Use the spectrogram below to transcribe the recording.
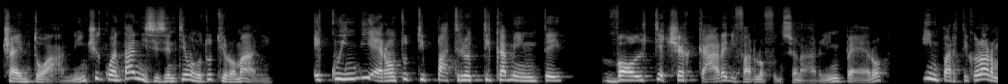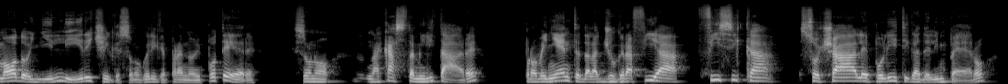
100 anni, in 50 anni si sentivano tutti romani e quindi erano tutti patriotticamente volti a cercare di farlo funzionare l'impero, in particolar modo gli illirici che sono quelli che prendono il potere, sono una casta militare proveniente dalla geografia fisica, sociale, politica dell'impero,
